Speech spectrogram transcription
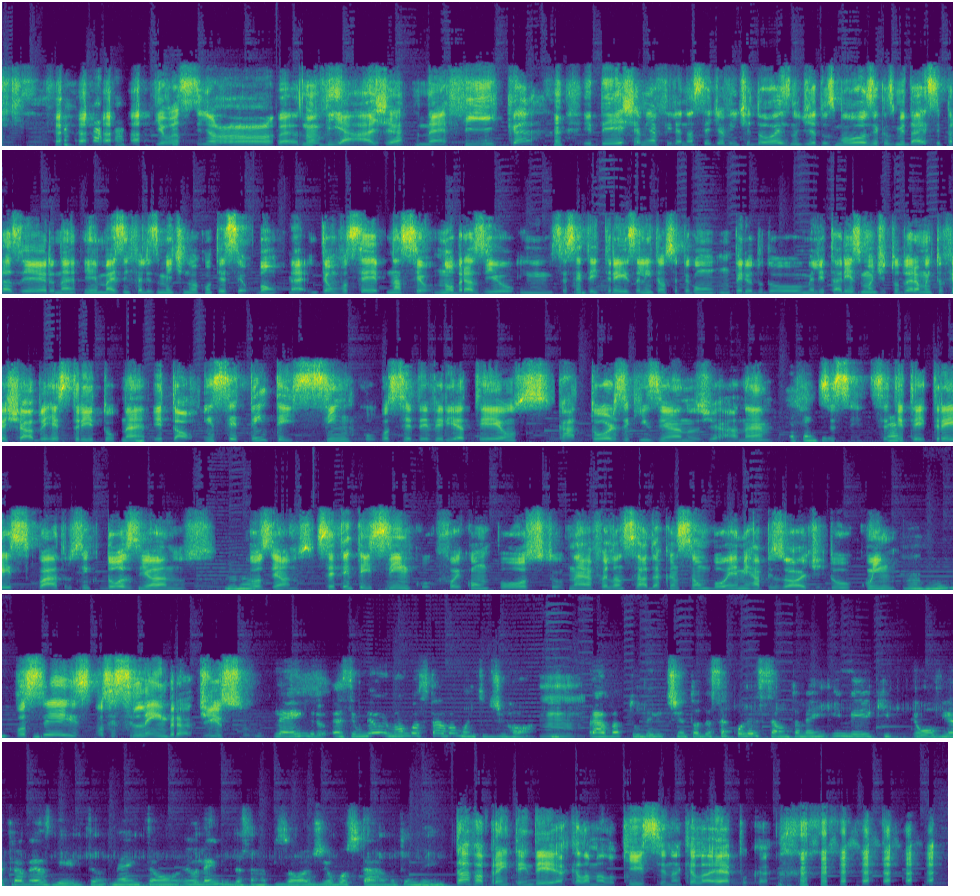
e eu assim, oh, não viaja, né? Fica e deixa minha filha nascer dia 22, no dia dos músicos, me dá esse prazer, né? E, mas infelizmente não aconteceu. Bom, é, então você nasceu no Brasil em 63 ali, então você pegou um, um, período do militarismo onde tudo era muito fechado e restrito, né? E tal. Em 75, você deveria ter uns 14, 15 anos já, né? 73, 4, 5, 12 anos anos. Uhum. 12 anos. 75 foi composto, né? Foi lançada a canção Bohemian Rhapsody do Queen. Uhum. Vocês, você se lembra disso? Lembro. Assim, meu irmão gostava muito de rock. Hum. Prava tudo, ele tinha toda essa coleção também e meio que eu ouvi através dele, né? Então eu lembro dessa Rhapsody, eu gostava também. Dava para entender aquela maluquice naquela época?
